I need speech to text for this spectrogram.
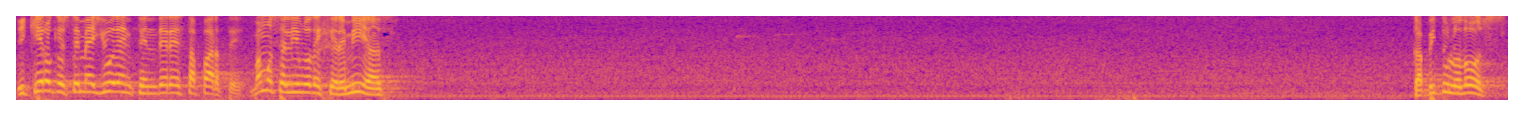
Y quiero que usted me ayude a entender esta parte. Vamos al libro de Jeremías. Capítulo 2.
